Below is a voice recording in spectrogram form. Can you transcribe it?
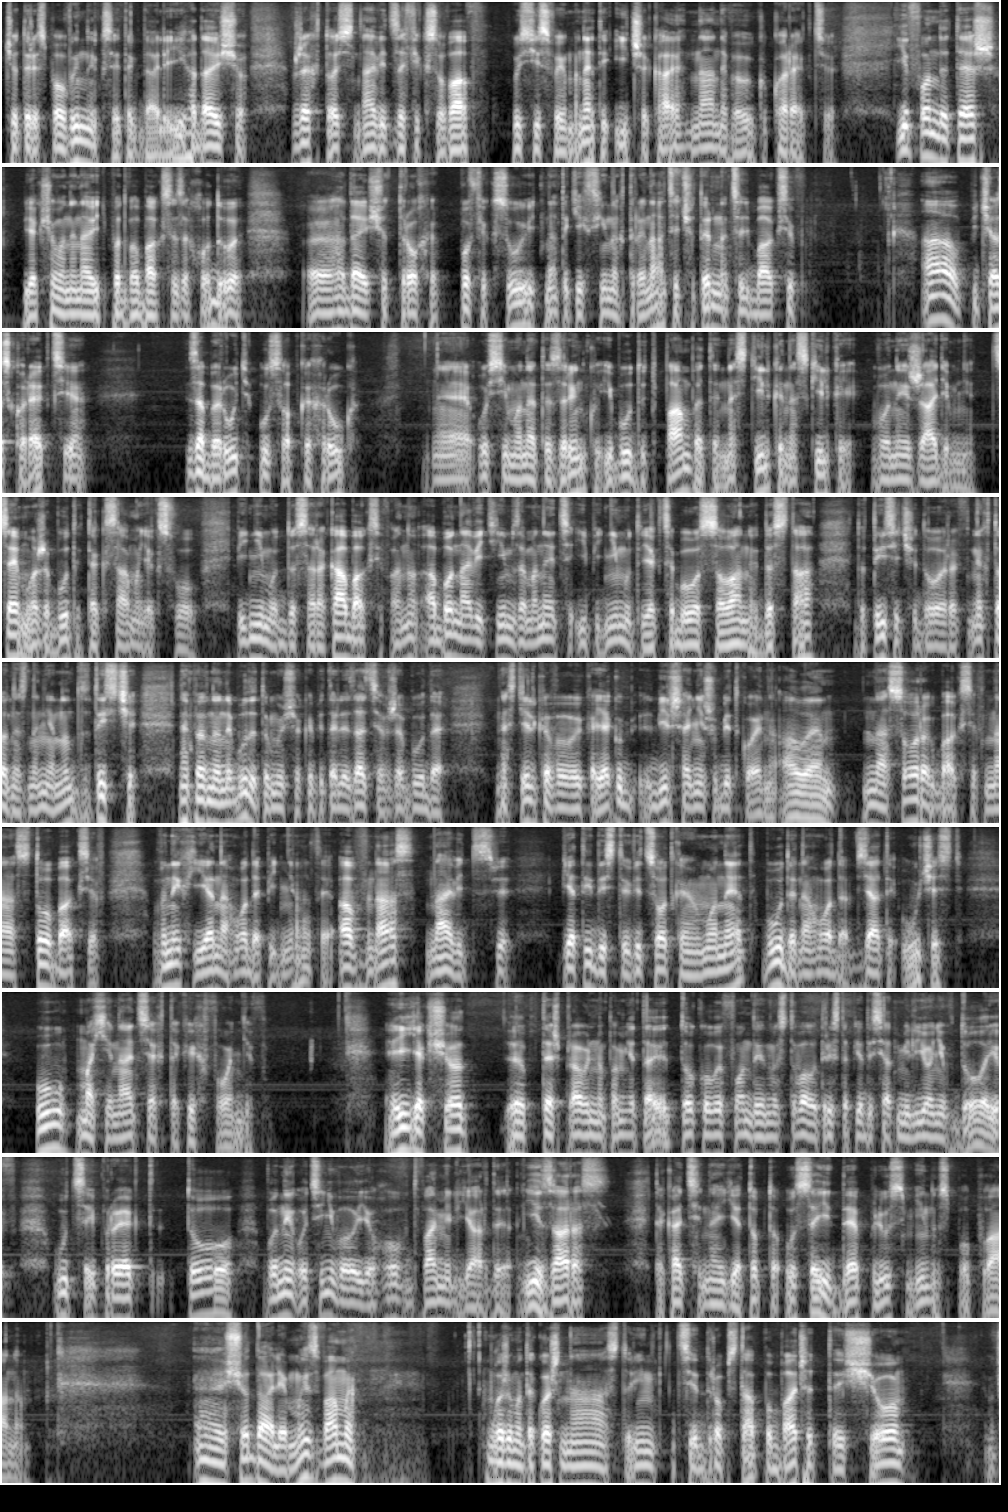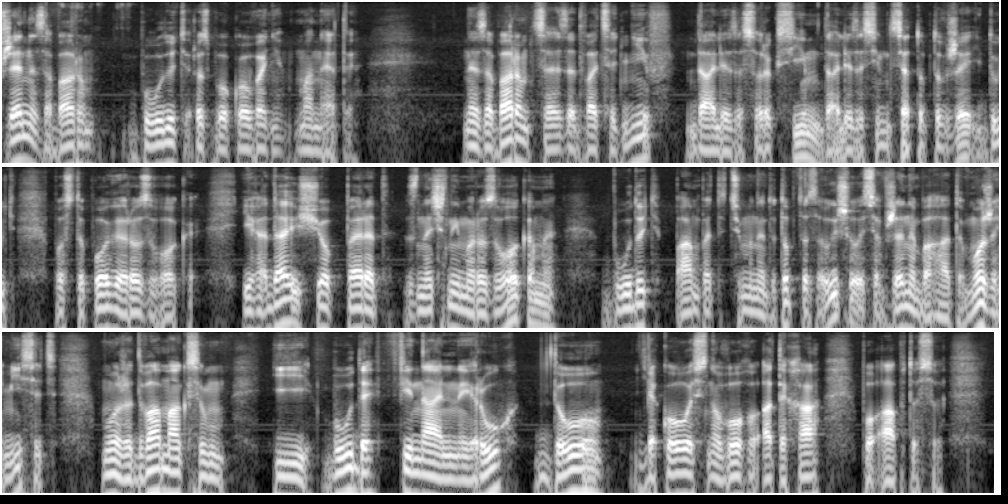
4,5 ікса і так далі. І гадаю, що вже хтось навіть зафіксував усі свої монети і чекає на невелику корекцію. І фонди теж, якщо вони навіть по 2 бакси заходили, е, гадаю, що трохи пофіксують на таких цінах 13-14 баксів. А під час корекції заберуть у слабких рук усі монети з ринку і будуть пампити настільки, наскільки вони жадібні. Це може бути так само, як Slow. Піднімуть до 40 баксів, ну- або навіть їм заманеться і піднімуть, як це було з Solana, до 100, до 1000 доларів. Ніхто не знає. Ну, до 1000, напевно, не буде, тому що капіталізація вже буде настільки велика, як у, більша, ніж у біткоїна. Але на 40 баксів, на 100 баксів в них є нагода підняти, а в нас навіть з 50% монет буде нагода взяти участь у махінаціях таких фондів. І якщо е, теж правильно пам'ятаю, то коли фонди інвестували 350 мільйонів доларів у цей проєкт, то вони оцінювали його в 2 мільярди. І зараз така ціна є. Тобто усе йде плюс-мінус по плану. Е, Що далі? Ми з вами можемо також на сторінці DropStab побачити, що вже незабаром будуть розблоковані монети. Незабаром це за 20 днів, далі за 47, далі за 70, тобто вже йдуть поступові розлоки. І гадаю, що перед значними розлоками будуть пампити цю монету. Тобто залишилося вже небагато, може місяць, може два максимум, і буде фінальний рух до якогось нового АТХ по Аптосу.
